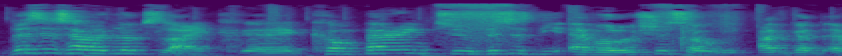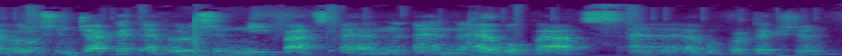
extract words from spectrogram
This is how it looks like. Uh, comparing to, this is the Evolution, so I've got Evolution jacket, Evolution knee pads and, and elbow pads, and elbow protection.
